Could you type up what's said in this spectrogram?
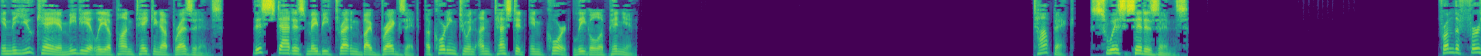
in the UK immediately upon taking up residence. This status may be threatened by Brexit, according to an untested in court legal opinion. Swiss citizens From 1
